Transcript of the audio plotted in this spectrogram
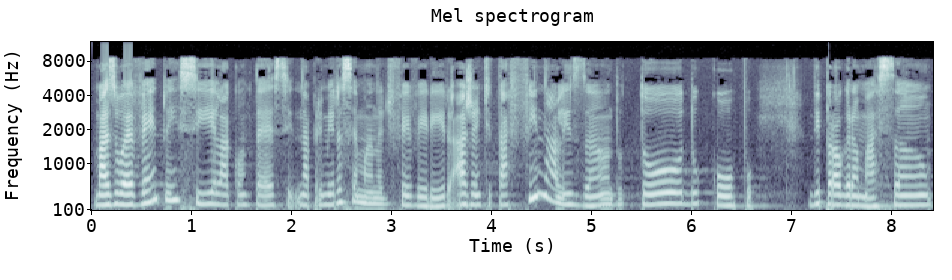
mas o evento em si acontece na primeira semana de fevereiro. A gente está finalizando todo o corpo de programação.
